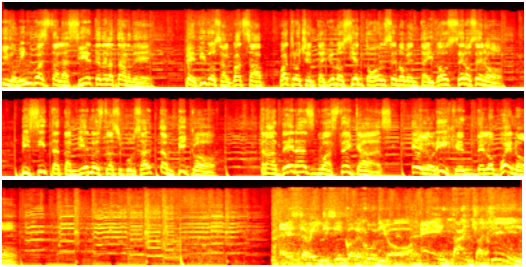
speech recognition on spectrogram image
y domingo hasta las 7 de la tarde. Pedidos al WhatsApp 481-111-9200. Visita también nuestra sucursal Tampico. Praderas Huastecas, el origen de lo bueno. Este 25 de junio, en Tanchachín,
